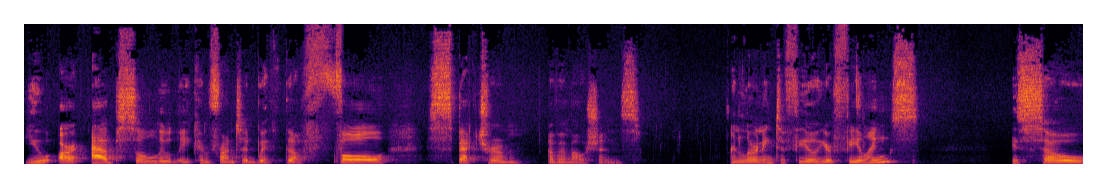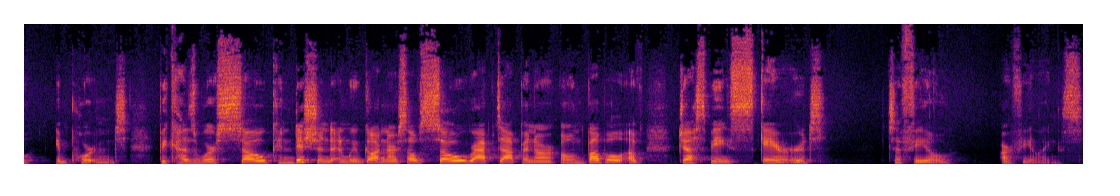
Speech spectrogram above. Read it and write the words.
you are absolutely confronted with the full spectrum of emotions. And learning to feel your feelings is so important because we're so conditioned and we've gotten ourselves so wrapped up in our own bubble of just being scared to feel our feelings.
